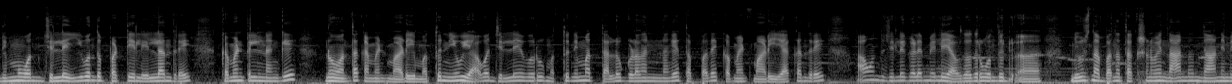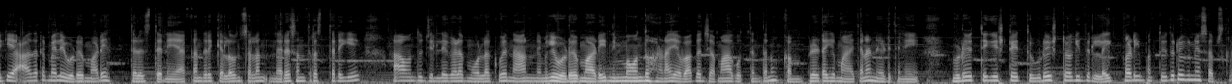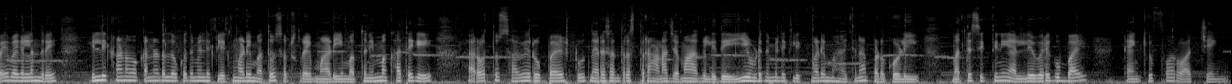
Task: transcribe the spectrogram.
ನಿಮ್ಮ ಒಂದು ಜಿಲ್ಲೆ ಈ ಒಂದು ಪಟ್ಟಿಯಲ್ಲಿ ಇಲ್ಲಾಂದರೆ ಕಮೆಂಟಲ್ಲಿ ನನಗೆ ನೋ ಅಂತ ಕಮೆಂಟ್ ಮಾಡಿ. ಮತ್ತು ನೀವು ಯಾವ ಜಿಲ್ಲೆಯವರು ಮತ್ತು ನಿಮ್ಮ ತಾಲೂಕುಗಳನ್ನು ನನಗೆ ತಪ್ಪದೇ ಕಮೆಂಟ್ ಮಾಡಿ. ಯಾಕಂದರೆ ಆ ಒಂದು ಜಿಲ್ಲೆಗಳ ಮೇಲೆ ಯಾವುದಾದ್ರೂ ಒಂದು ನ್ಯೂಸ್ನ ಬಂದ ತಕ್ಷಣವೇ ನಾನು ನಾನು ನಿಮಗೆ ಅದರ ಮೇಲೆ ವಿಡಿಯೋ ಮಾಡಿ ತಿಳಿಸ್ತೇನೆ. ಯಾಕಂದರೆ ಕೆಲವೊಂದು ಸಲ ನೆರೆ ಸಂತ್ರಸ್ತರಿಗೆ ಆ ಒಂದು ಜಿಲ್ಲೆಗಳ ಮೂಲಕವೇ ನಾನು ನಿಮಗೆ ವಿಡಿಯೋ ಮಾಡಿ ನಿಮ್ಮ ಒಂದು ಹಣ ಯಾವಾಗ ಜಮಾ ಆಗುತ್ತೆ ಅಂತಲೂ ಕಂಪ್ಲೀಟಾಗಿ ಮಾಹಿತಿನ ನೀಡ್ತೀನಿ ವಿಡಿಯೋ ತೆಗೆ ಇಷ್ಟ. ಇತ್ತು ವಿಡಿಯೋ ಇಷ್ಟವಾಗಿದ್ದರೆ ಲೈಕ್ ಮಾಡಿ ಮತ್ತು ಇದ್ರಿಗೆ ನೀವು ಸಬ್ಸ್ಕ್ರೈಬ್ ಆಗಿಲ್ಲ ಅಂದರೆ ಇಲ್ಲಿ ಕಾಣುವ ಕನ್ನಡ ಲೋಕದ ಮೇಲೆ ಕ್ಲಿಕ್ ಮಾಡಿ ಮತ್ತು ಸಬ್ಸ್ಕ್ರೈಬ್ ಮಾಡಿ ಮತ್ತು ನಿಮ್ಮ ಖಾತೆಗೆ ಅರವತ್ತು ಸಾವಿರ ರೂಪಾಯಿಯಷ್ಟು ನೆರೆ ಸಂತ್ರಸ್ತರ ಹಣ ಜಮಾ ಆಗಲಿದೆ. ಈ ವಿಡಿಯೋದ ಮೇಲೆ ಕ್ಲಿಕ್ ಮಾಡಿ ಮಾಹಿತಿನ ಪಡ್ಕೊಳ್ಳಿ. ಮತ್ತೆ ಸಿಗ್ತೀನಿ ಅಲ್ಲಿವರೆಗೂ. Bye thank you for watching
